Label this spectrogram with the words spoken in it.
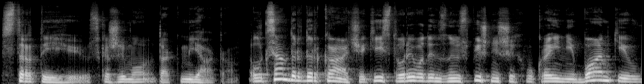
стратегією, скажімо так, м'яко. Олександр Деркач, який створив один з найуспішніших в Україні банків,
